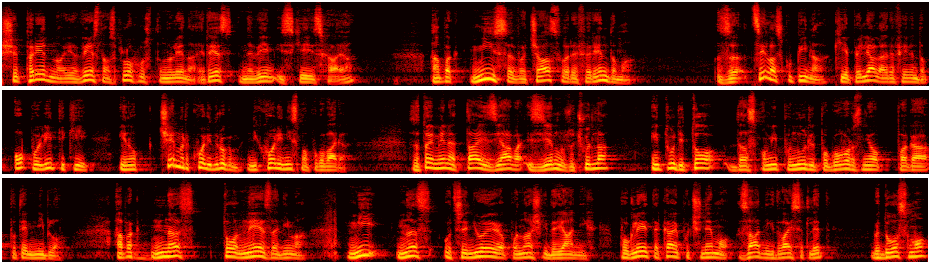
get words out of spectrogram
še predno je vesna sploh ustanovljena, res ne vem, iz kje izhaja, ampak mi se v času referenduma, z cela skupina, ki je peljala referendum o politiki in o čemrkoli drugem, nikoli nismo pogovarjali. Zato je mene ta izjava izjemno začudila in tudi to, da smo mi ponudili pogovor z njo, pa ga potem ni bilo. Ampak nas to ne zanima. Mi nas ocenjujejo po naših dejanjih. Poglejte, kaj počnemo zadnjih 20 let, kdo smo,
